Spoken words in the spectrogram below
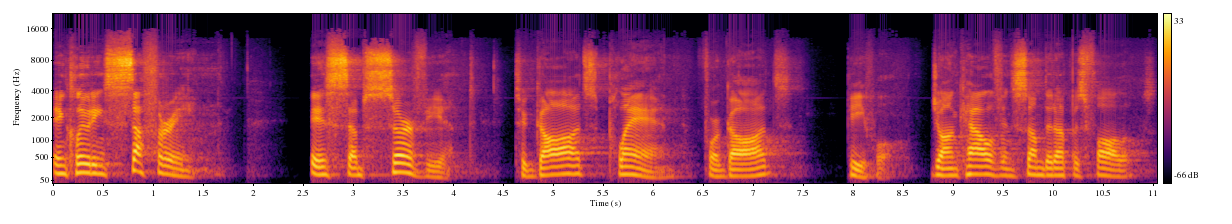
including suffering, is subservient to God's plan for God's people. John Calvin summed it up as follows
